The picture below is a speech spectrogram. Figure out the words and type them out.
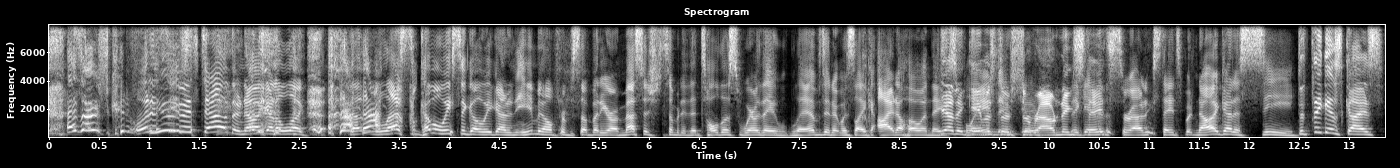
as I was confused. What is even down there? Now I gotta look. The last a couple weeks ago, we got an email from somebody or a message from somebody that told us where they lived, and it was like Idaho, and they Yeah, they gave us their surrounding they gave the states. surrounding states. But now I gotta see. The thing is, guys,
